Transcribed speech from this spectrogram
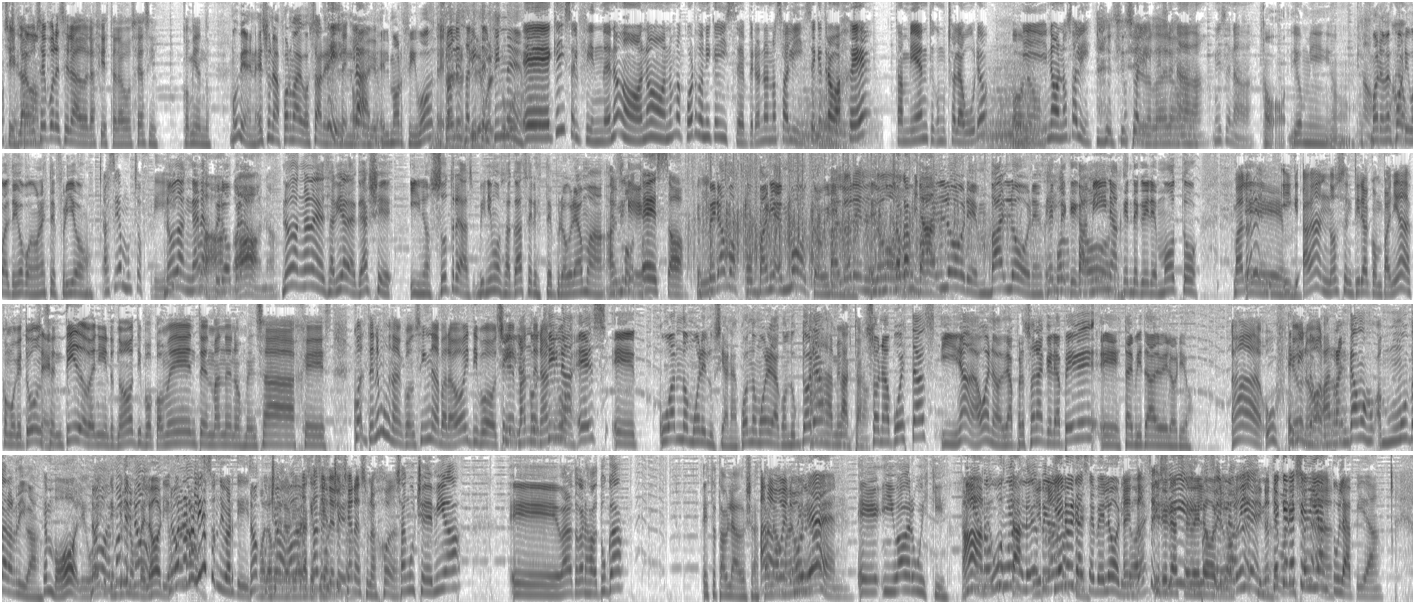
Sí, la estaba- gocé por ese lado, la fiesta, la gocé así, comiendo. Muy bien, es una forma de gozar Sí, el, claro. el Morphy. ¿Vos, Sole, saliste el fin de...? Eh, ¿Qué hice el fin de? No, no, no me acuerdo ni qué hice, pero no, no salí. Sé que trabajé también, tengo mucho laburo. Oh, y no, no salí. Sí, no sí, salí, no hice nada, no hice nada. Oh, Dios mío. No, bueno, mejor igual te digo, porque con este frío... Hacía mucho frío. No dan ganas, pero no dan ganas de salir a la calle y nosotras vinimos acá a hacer este programa, así moto. que Eso. esperamos compañía en moto. vinimos. Valórenlo. En moto. Yo caminando. Valoren, valoren, Sí. gente que favor. camina, gente que viene en moto. Valoren Eh, y háganos sentir acompañadas, como que tuvo un Sí. sentido venir, ¿no? Tipo, comenten, mándenos mensajes. ¿Cuál- ¿Tenemos una consigna para hoy? Tipo, Sí, che, la consigna algo. es eh, cuándo muere Luciana, cuándo muere la conductora. Ah, me gusta. Son apuestas y nada, bueno, la persona que la pegue eh, está invitada al velorio. Ah, uff, Es qué lindo, honor. arrancamos muy para arriba. Qué embole, igual No, que te inviten a un no. velorio. No, bueno, en no. realidad son divertidísimos No, los velorios, ahora que de. Luciana es una joda. Sándwich de miga, eh, van a tocar las batucas. Esto está hablado ya. Está Ah, hablado bueno, con Muy bien. Eh, y va a haber whisky. Ah, Y me ron gusta. cubano, le voy a pedir Quiero ir a ese velorio. ¿eh? Entonces, Quiero ir a sí, ese velorio. pásenlo bien. Si no te ¿Qué querés que movilizás diga en tu lápida?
